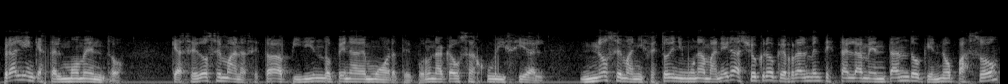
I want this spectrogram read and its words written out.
pero alguien que hasta el momento, que hace dos semanas estaba pidiendo pena de muerte por una causa judicial, no se manifestó de ninguna manera, yo creo que realmente está lamentando que no pasó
